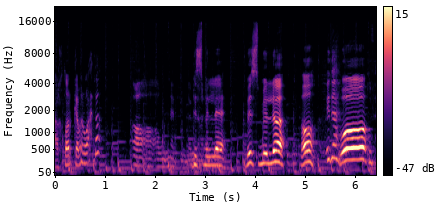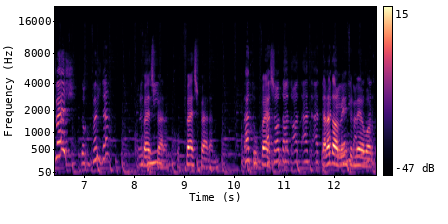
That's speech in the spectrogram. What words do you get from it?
اختار كمان واحدة. آه آه آه والنبي والنبي بسم الله. بسم الله. آه إيه ده؟ اوه خفاش؟ ده خفاش ده؟ خفاش. فعلا خفاش فعلا. لا، هاته خفاش. هات هات هات هات هات 43% برضه.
